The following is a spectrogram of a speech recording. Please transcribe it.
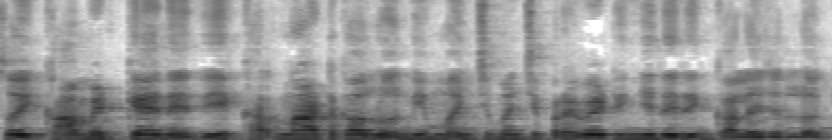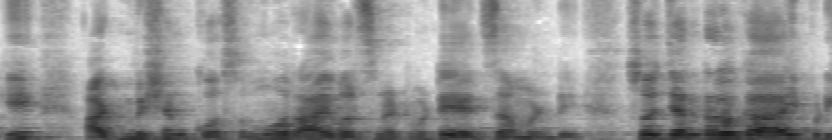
సో ఈ కామెట్ కే అనేది కర్ణాటకలోని మంచి మంచి ప్రైవేట్ ఇంజనీరింగ్ కాలేజీల్లోకి అడ్మిషన్ కోసం కోసము రాయవలసినటువంటి ఎగ్జామ్ అండి. సో జనరల్గా ఇప్పుడు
